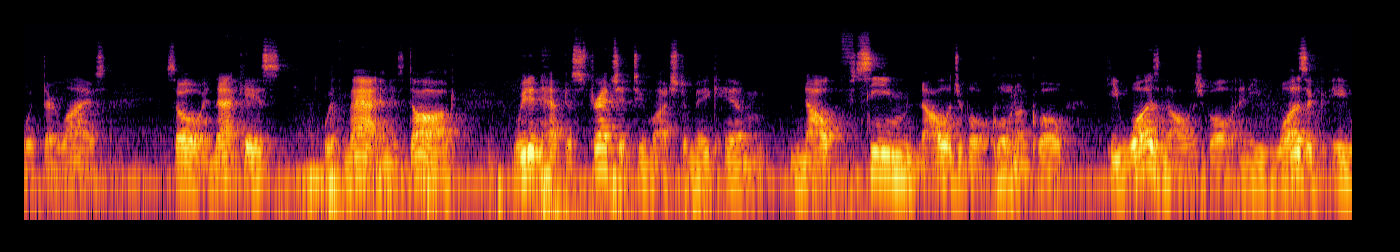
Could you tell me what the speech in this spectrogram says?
with their lives. So in that case, with Matt and his dog, we didn't have to stretch it too much to make him now seem knowledgeable, quote unquote. He was knowledgeable, and he was a he,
